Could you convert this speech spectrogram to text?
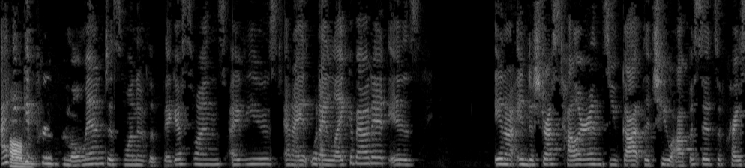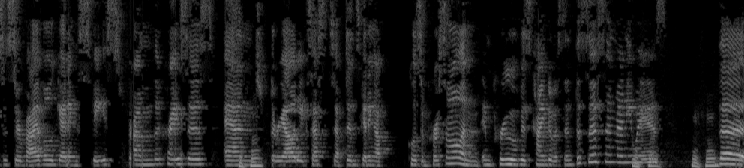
I think um, improve the moment is one of the biggest ones I've used, and I what I like about it is in a, in distress tolerance, you've got the two opposites of crisis survival, getting space from the crisis, and mm-hmm. the reality acceptance, getting up close and personal. And improve is kind of a synthesis in many mm-hmm. ways. Mm-hmm. The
